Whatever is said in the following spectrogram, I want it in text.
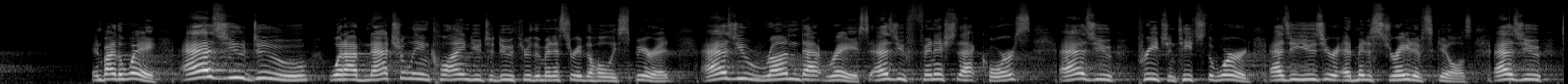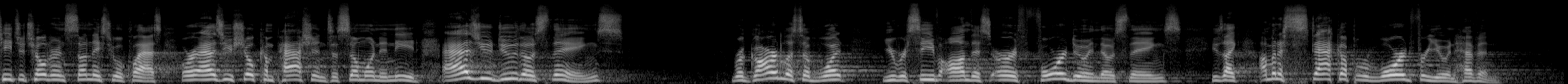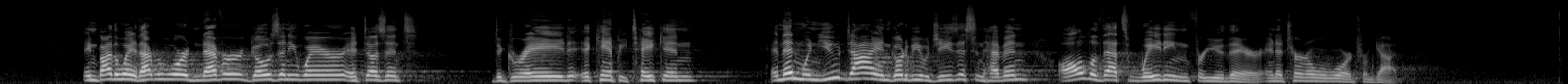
And by the way, as you do what I've naturally inclined you to do through the ministry of the Holy Spirit, as you run that race, as you finish that course, as you preach and teach the word, as you use your administrative skills, as you teach a children's Sunday school class, or as you show compassion to someone in need, as you do those things, regardless of what you receive on this earth for doing those things, He's like, I'm going to stack up reward for you in heaven. And by the way, that reward never goes anywhere, it doesn't degrade, it can't be taken. And then when you die and go to be with Jesus in heaven, all of that's waiting for you there an eternal reward from God.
